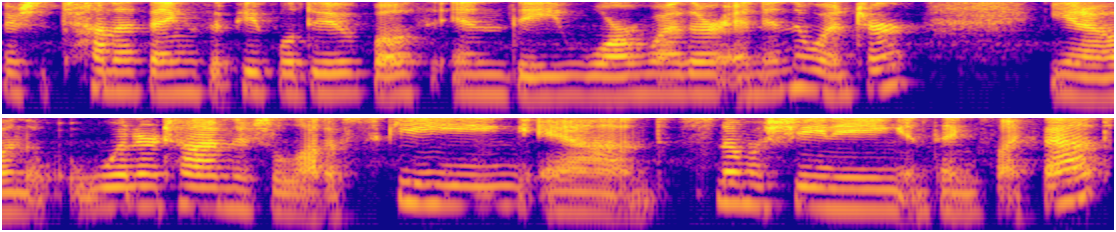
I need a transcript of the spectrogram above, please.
there's a ton of things that people do both in the warm weather and in the winter. You know, in the wintertime, there's a lot of skiing and snow machining and things like that.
